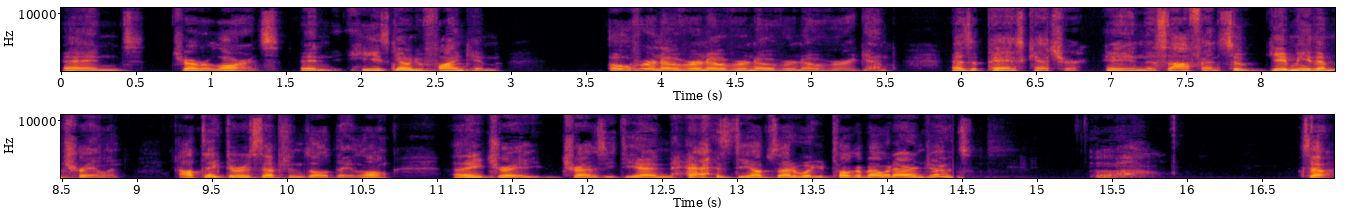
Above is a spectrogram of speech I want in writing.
and Trevor Lawrence. And he's going to find him over and over and over and over and over again as a pass catcher in this offense. So give me them trailing. I'll take the receptions all day long. I think Trey, Travis Etienne has the upside of what you're talking about with Aaron Jones. Ugh. So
